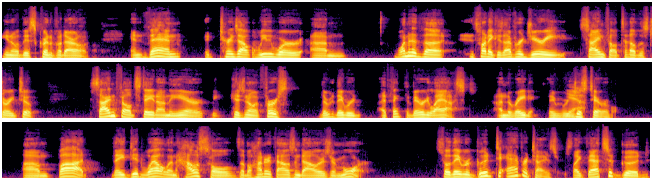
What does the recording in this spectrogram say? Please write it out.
you know, this critical darling. And then it turns out we were um, one of the. It's funny because I've heard Jerry Seinfeld tell the story too. Seinfeld stayed on the air because you know at first they, they were, I think, the very last on the rating. They were Yeah. just terrible, um, but they did well in households of a hundred thousand dollars or more. So they were good to advertisers. Like that's a good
